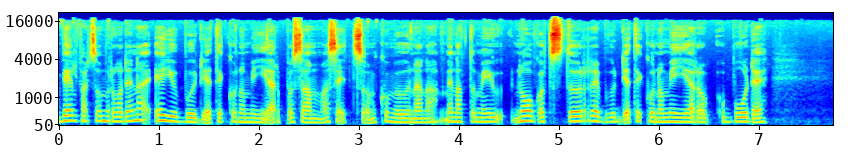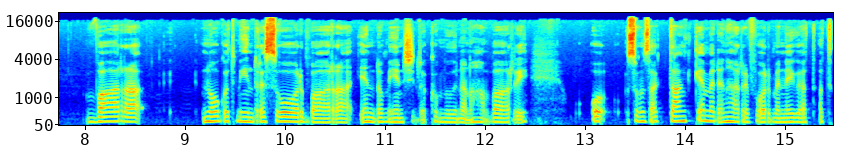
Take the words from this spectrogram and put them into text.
Välfärdsområdena är ju budgetekonomier på samma sätt som kommunerna men att de är ju något större budgetekonomier och, och borde vara något mindre sårbara än de enskilda kommunerna har varit. Och som sagt, tanken med den här reformen är ju att, att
